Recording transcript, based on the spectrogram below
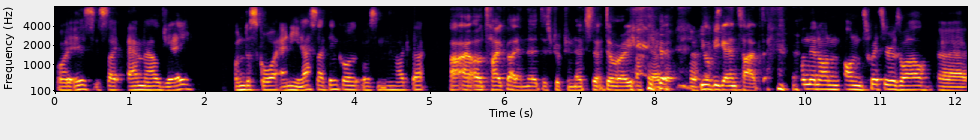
what it is. It's like MLJ underscore NES, I think, or, or something like that. I, will tag that in the description notes. Don't, don't worry, okay, you'll be getting tagged. and then on on Twitter as well, uh,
